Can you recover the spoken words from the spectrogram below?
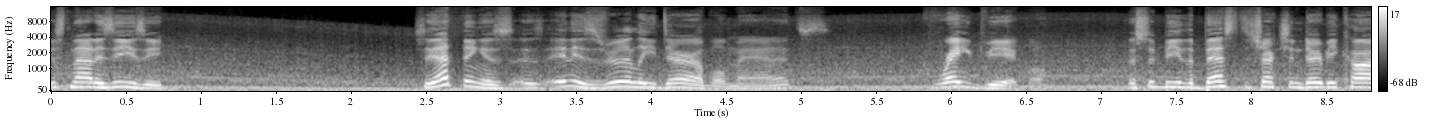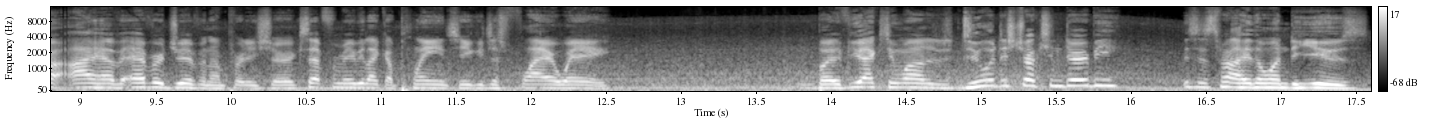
Just not as easy. See, that thing is, is, it is really durable, man. It's great vehicle. This would be the best destruction derby car I have ever driven, I'm pretty sure, except for maybe like a plane so you could just fly away. But if you actually wanted to do a destruction derby, this is probably the one to use.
